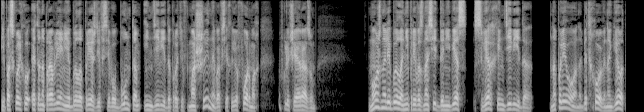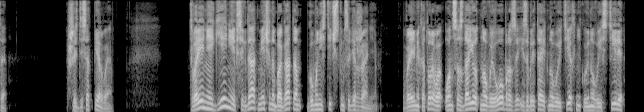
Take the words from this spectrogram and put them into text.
И поскольку это направление было прежде всего бунтом индивида против машины во всех ее формах, включая разум, можно ли было не превозносить до небес сверхиндивида Наполеона, Бетховена, Гёте? 61. Творение гения всегда отмечено богатым гуманистическим содержанием, во имя которого он создает новые образы, изобретает новую технику и новые стили.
